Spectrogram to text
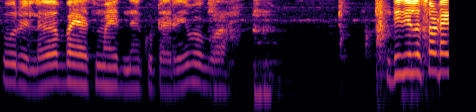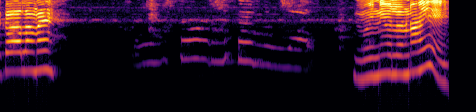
पोरीला भयाच माहीत नाही कुठं रे बाबा. दीदीला सोडाय का आला नाही? मी नेलं नाही.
